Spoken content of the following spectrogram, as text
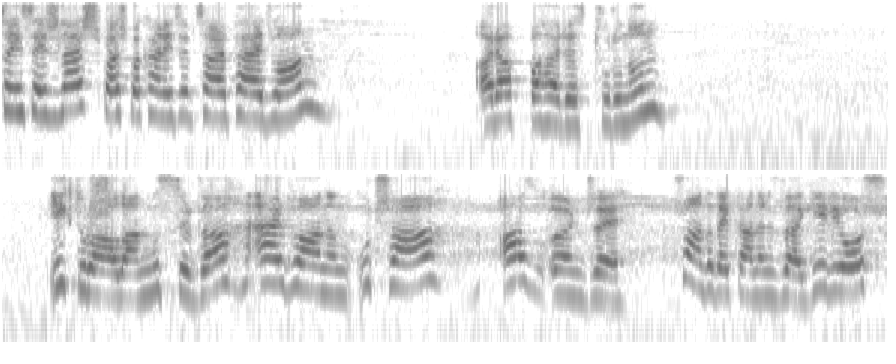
sayın seyirciler, Başbakan Recep Tayyip Erdoğan Arap Baharı turunun ilk durağı olan Mısır'da Erdoğan'ın uçağı az önce şu anda da ekranlarınıza geliyor.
